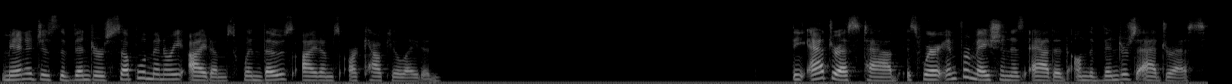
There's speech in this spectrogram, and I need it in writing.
manages the vendor's supplementary items when those items are calculated. The Address tab is where information is added on the vendor's address,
